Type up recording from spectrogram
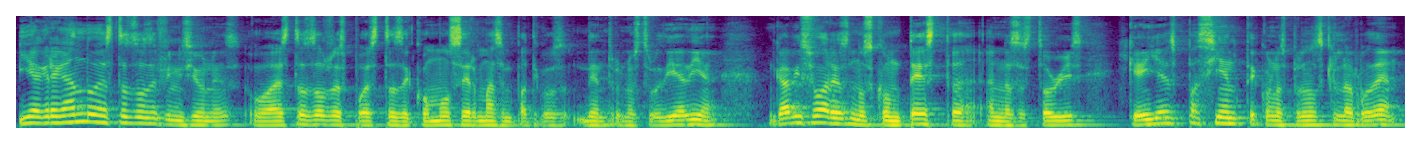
Y agregando a estas dos definiciones o a estas dos respuestas de cómo ser más empáticos dentro de nuestro día a día, Gaby Suárez nos contesta en las stories que ella es paciente con las personas que la rodean.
